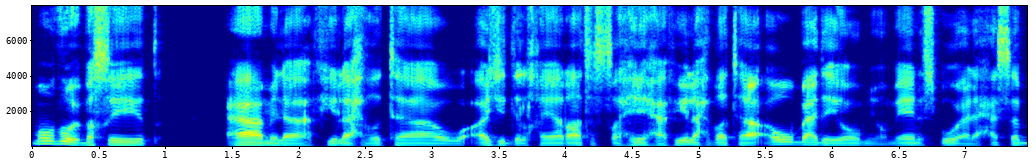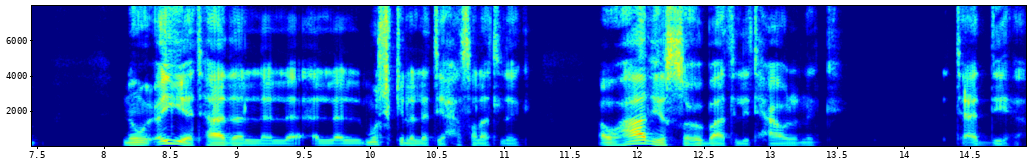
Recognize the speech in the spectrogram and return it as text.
موضوع بسيط عاملة في لحظتها وأجد الخيارات الصحيحة في لحظتها أو بعد يوم يومين أسبوع على حسب نوعية هذا المشكلة التي حصلت لك أو هذه الصعوبات اللي تحاول إنك تعديها.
